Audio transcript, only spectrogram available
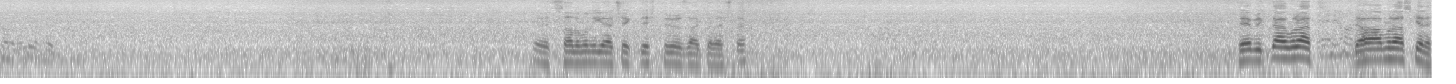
Sonra bunu yapıyoruz. Evet salımını gerçekleştiriyoruz arkadaşlar. Tebrikler Murat. Eyvallah. Devamı rastgele.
